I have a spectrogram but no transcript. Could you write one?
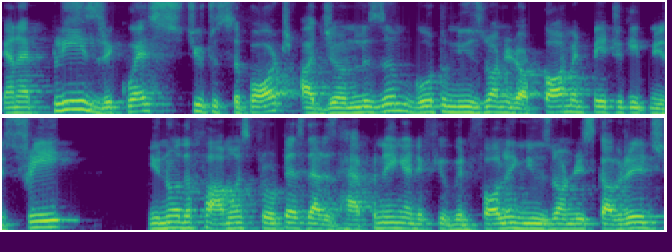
can I please request you to support our journalism? Go to newslaundry.com and pay to keep news free. You know the farmers' protest that is happening. And if you've been following News Laundry's coverage,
